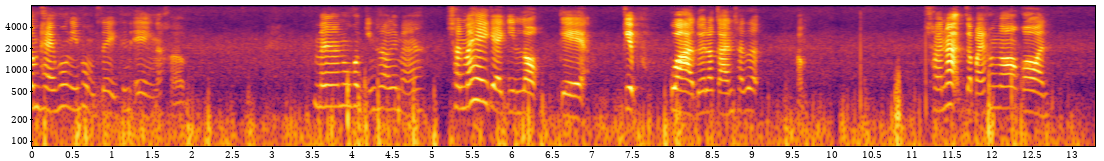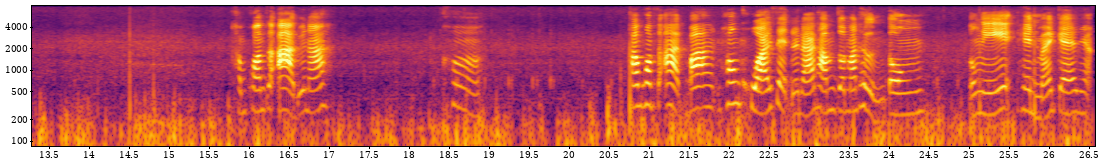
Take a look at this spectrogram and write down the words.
กำแพงพวกนี้ผมเสกขึ้นเองนะครับ แม่นูขอกินข้าวได้ไหมฉันไม่ให้แกกินหรอกแก เก็บกวาดด้วยละกันฉันจะ ฉันอะจะไปข้างนอกก่อนทำความสะอาดด้วยนะค่ะทำความสะอาดบ้านห้องครัวเสร็จด้วยนะทำจนมาถึงตรง ตรงนี้เห็นไหมแกเนี่ย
